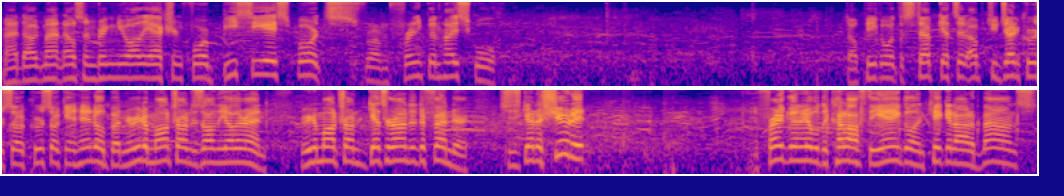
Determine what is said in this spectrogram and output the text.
Mad Dog Matt Nelson bringing you all the action for BCA Sports from Franklin High School. Del Pico with the step gets it up to Jen Caruso. Caruso can't handle it, but Narita Montron is on the other end. Narita Montron gets around a defender. She's going to shoot it. And Franklin able to cut off the angle and kick it out of bounds.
